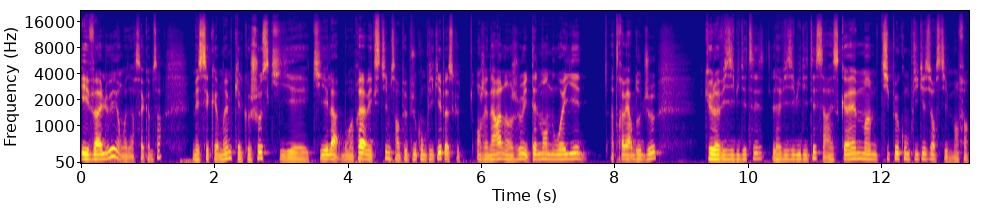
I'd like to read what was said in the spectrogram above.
évaluer, on va dire ça comme ça, mais c'est quand même quelque chose qui est, là. Bon après avec Steam c'est un peu plus compliqué parce que en général un jeu est tellement noyé à travers d'autres jeux que la visibilité, la visibilité, ça reste quand même un petit peu compliqué sur Steam. Enfin,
